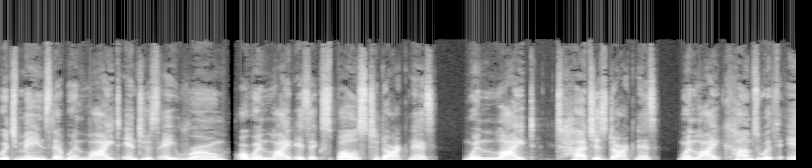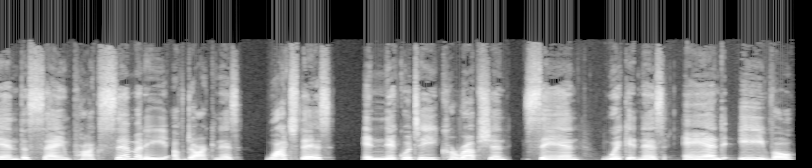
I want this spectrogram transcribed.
which means that when light enters a room or when light is exposed to darkness, when light touches darkness, when light comes within the same proximity of darkness, watch this iniquity, corruption, sin, wickedness, and evil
